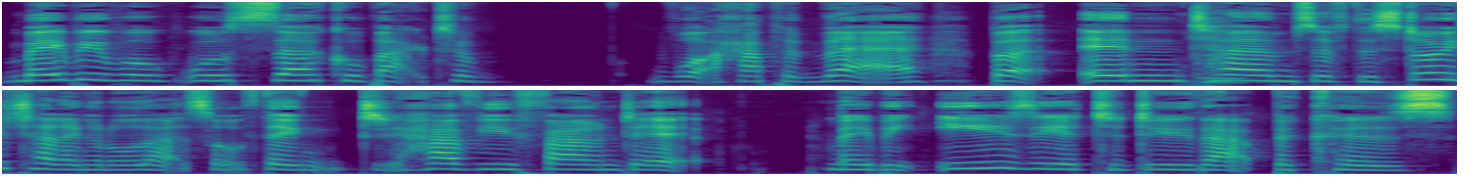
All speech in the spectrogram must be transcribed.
maybe we'll we'll circle back to what happened there. But in mm. terms of the storytelling and all that sort of thing, have you found it maybe easier to do that because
